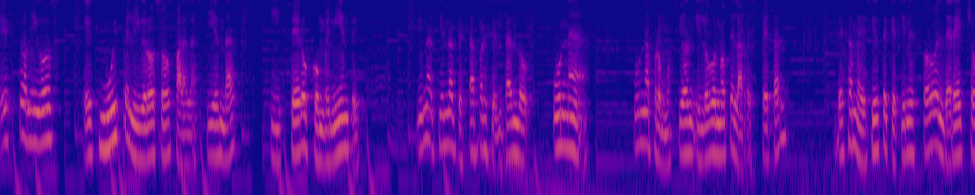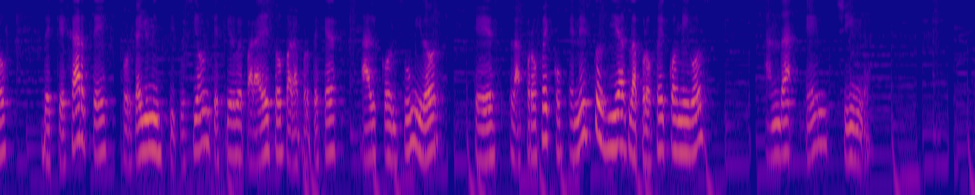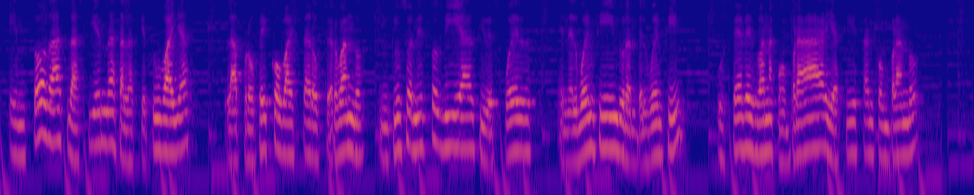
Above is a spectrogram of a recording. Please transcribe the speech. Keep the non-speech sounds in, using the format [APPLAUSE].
Esto amigos es muy peligroso para las tiendas y cero conveniente. Si una tienda te está presentando una, una promoción y luego no te la respetan, déjame decirte que tienes todo el derecho de quejarte porque hay una institución que sirve para eso, para proteger al consumidor, que es la Profeco. En estos días la Profeco, amigos, anda en chinga. En todas las tiendas a las que tú vayas, la Profeco va a estar observando. Incluso en estos días y después en el buen fin, durante el buen fin, ustedes van a comprar y así están comprando.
